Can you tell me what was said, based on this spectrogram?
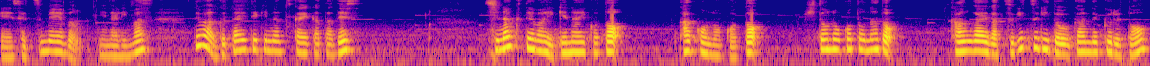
え、説明文になります。では具体的な使い方です。しなくてはいけないこと過去のこと人のことなど考えが次々と浮かんでくると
